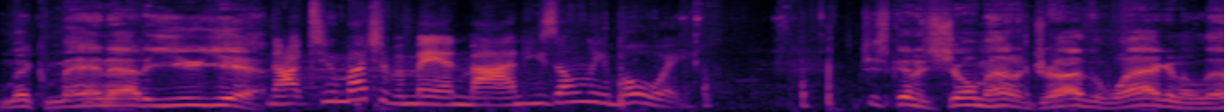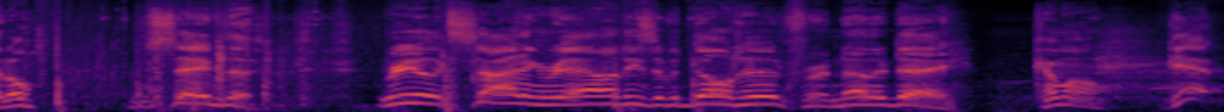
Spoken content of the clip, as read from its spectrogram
Make a man out of you yet. Not too much of a man, mind. He's only a boy. Just gonna show him how to drive the wagon a little. And save the real exciting realities of adulthood for another day. Come on, get!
